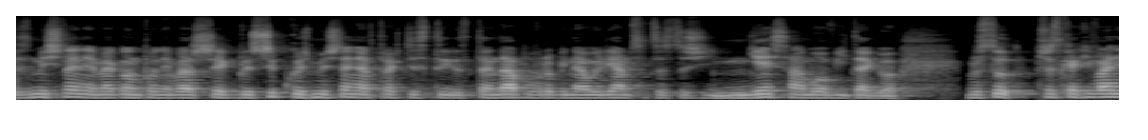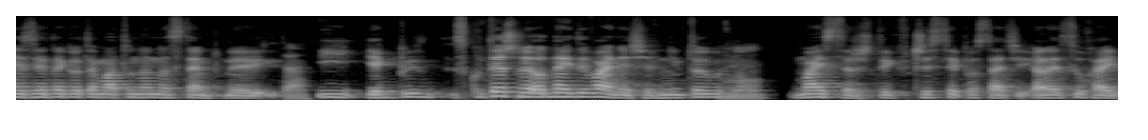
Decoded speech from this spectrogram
z myśleniem jak on, ponieważ jakby szybkość myślenia w trakcie st- stand-upów Robina Williamsa to jest coś niesamowitego. Po prostu przeskakiwanie z jednego tematu na następny Tak. i jakby skuteczne odnajdywanie się w nim to No. majstersztyk w czystej postaci. Ale słuchaj,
